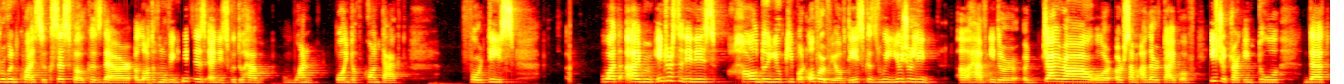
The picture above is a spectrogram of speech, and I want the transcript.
proven quite successful because there are a lot of moving pieces and it's good to have one point of contact for this. What i'm interested in is how do you keep an overview of this? Because we usually uh, have either a Jira or, or some other type of issue tracking tool that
